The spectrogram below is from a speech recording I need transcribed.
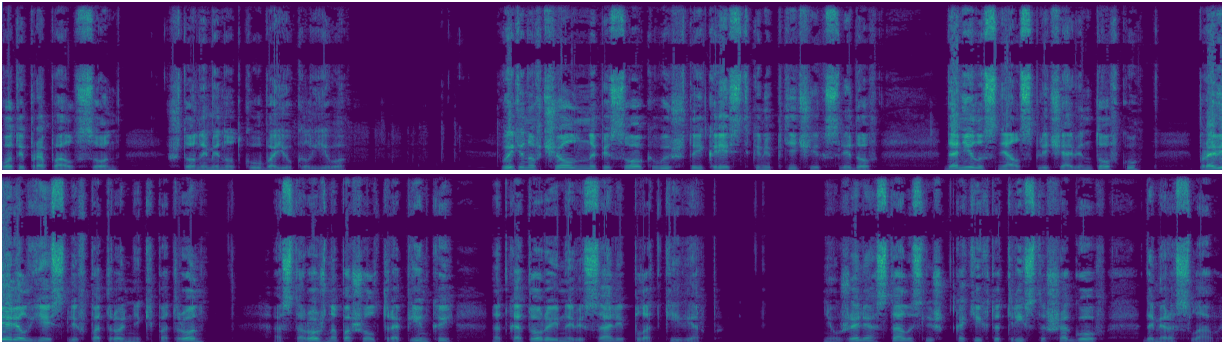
Вот и пропал сон, что на минутку убаюкал его. Вытянув челн на песок, вышитый крестиками птичьих следов, Данила снял с плеча винтовку, проверил, есть ли в патроннике патрон, осторожно пошел тропинкой, над которой нависали плотки верб. Неужели осталось лишь каких-то триста шагов до Мирославы?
